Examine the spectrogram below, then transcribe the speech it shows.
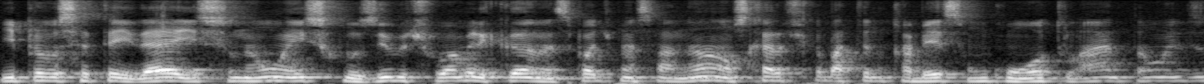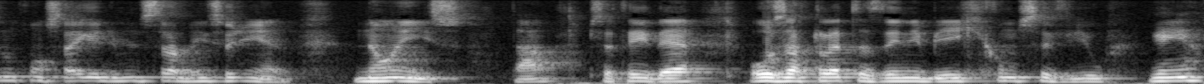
E para você ter ideia, isso não é exclusivo de futebol americano. Você pode pensar, não, os caras ficam batendo cabeça um com o outro lá, então eles não conseguem administrar bem seu dinheiro. Não é isso. Tá? Pra você ter ideia, os atletas da NBA, que como você viu, ganham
